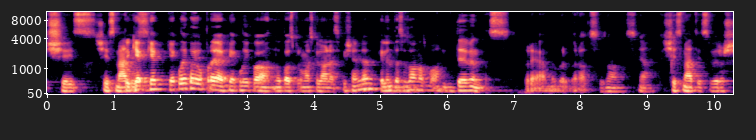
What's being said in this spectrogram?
šiais, šiais metais. Tai kiek, kiek, kiek laiko jau praėjo, kiek laiko nuo tos pirmos kelionės iki šiandien? Kelintas sezonas buvo? Devintas praėjo dabar beratų sezonas. Ja. Šiais metais virš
